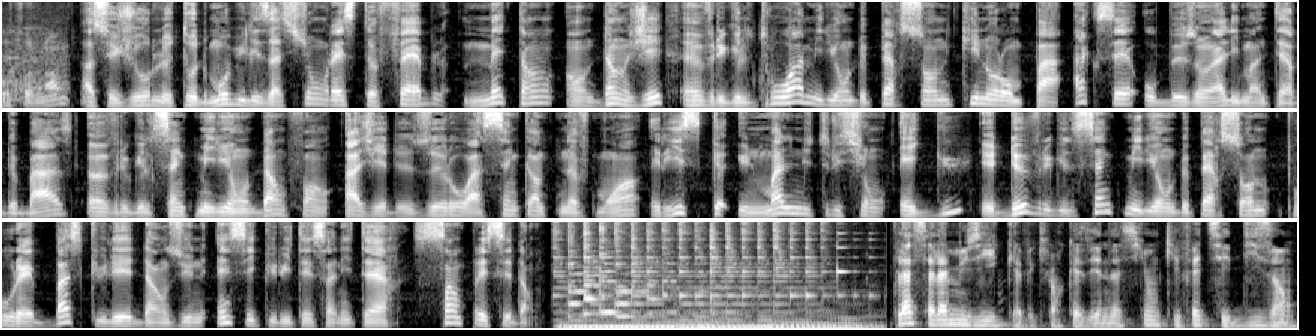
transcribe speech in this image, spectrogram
autonomes. À ce jour, le taux de mobilisation reste faible, mettant en danger 1,3 million de personnes qui n'auront pas accès aux besoins alimentaires de base. 1,5 million d'enfants âgés de 0 à 59 mois risquent une malnutrition aiguë et 2,5 millions de personnes pourraient basculer dans une insécurité sanitaire sans précédent. Place à la musique avec l'Orchestre des Nations qui fête ses 10 ans.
